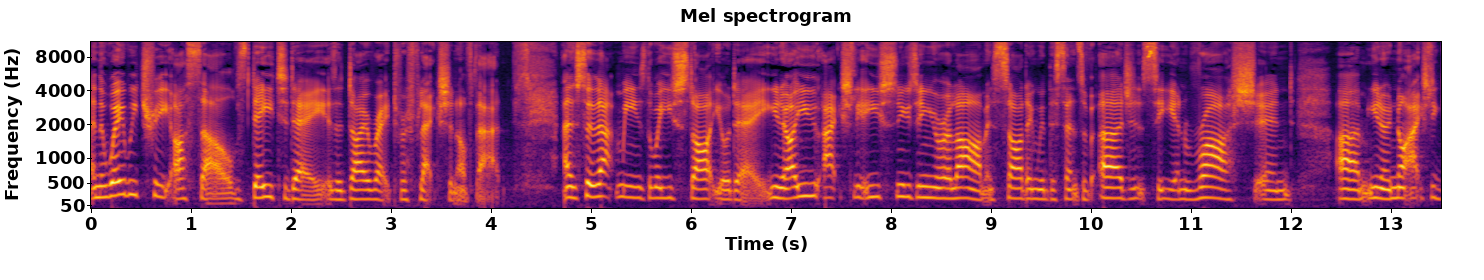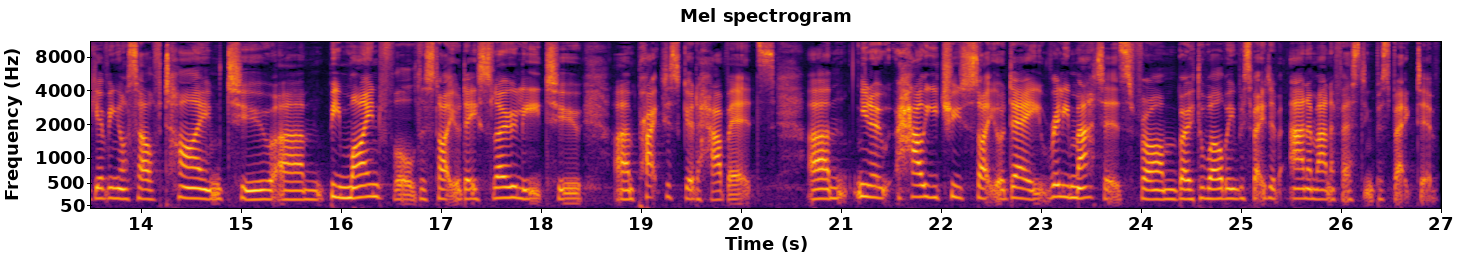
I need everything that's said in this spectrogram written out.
And the way we treat ourselves day to day is a direct reflection of that. And so that means the way you start your day, you know, are you actually, are you snoozing your alarm and starting with the sense of urgency and rush and, um, you know, not actually giving yourself time to um, be mindful, to start your day slowly, to um, practice good habits, um, you know, how you choose to start your day really matters from both a well-being perspective and a manifesting perspective.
